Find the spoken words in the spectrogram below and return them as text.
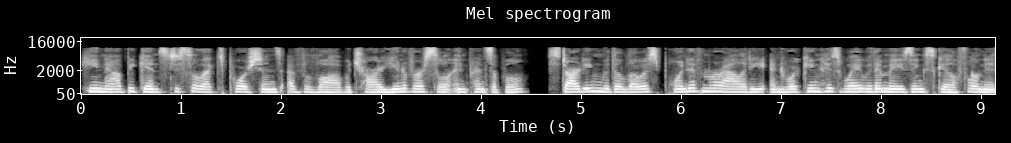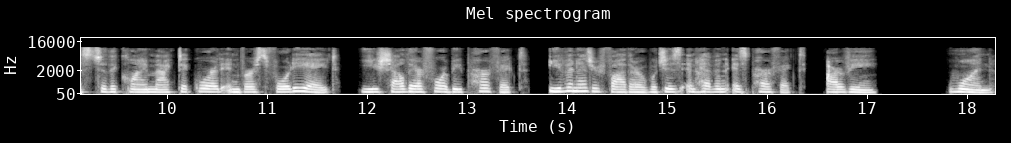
He now begins to select portions of the law which are universal in principle, starting with the lowest point of morality and working his way with amazing skillfulness to the climactic word in verse 48 Ye shall therefore be perfect, even as your Father which is in heaven is perfect. RV 1.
